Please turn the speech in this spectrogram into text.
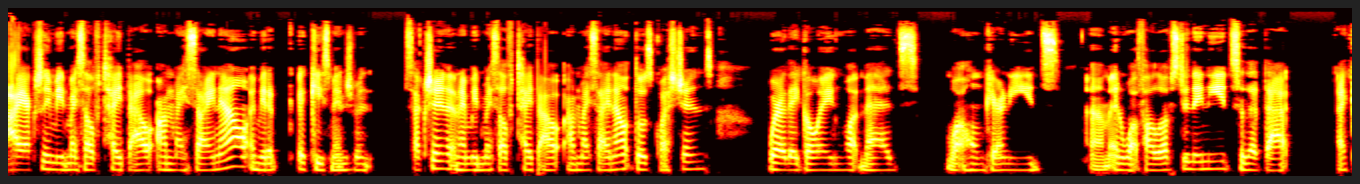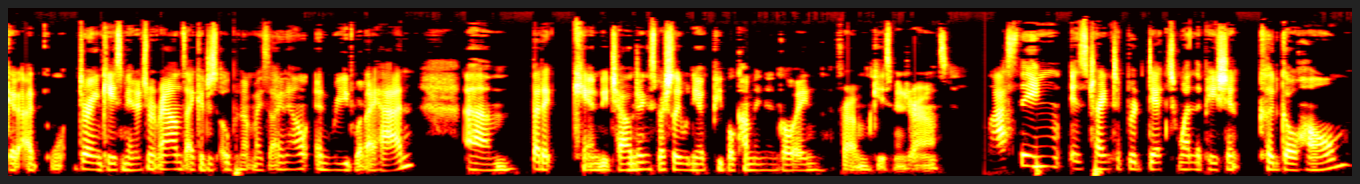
I actually made myself type out on my sign out. I made a, a case management section and I made myself type out on my sign out those questions. Where are they going? What meds? what home care needs um, and what follow ups do they need so that that I could I, during case management rounds I could just open up my sign out and read what I had. Um, but it can be challenging, especially when you have people coming and going from case management rounds. Last thing is trying to predict when the patient could go home,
